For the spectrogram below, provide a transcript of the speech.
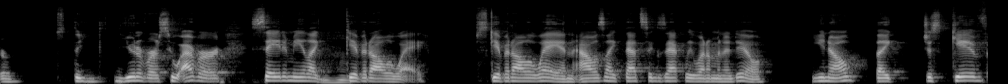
or the universe whoever say to me like mm-hmm. give it all away just give it all away. And I was like, that's exactly what I'm going to do. You know, like just give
